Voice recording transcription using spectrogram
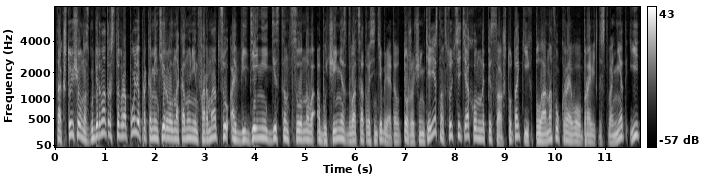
Так, что еще у нас? Губернатор Ставрополя прокомментировал накануне информацию о введении дистанционного обучения с 20 сентября. Это вот тоже очень интересно. В соцсетях он написал, что таких планов планов у краевого правительства нет и,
